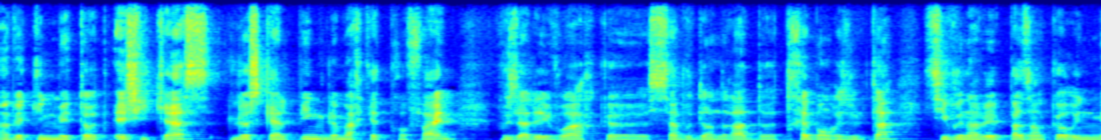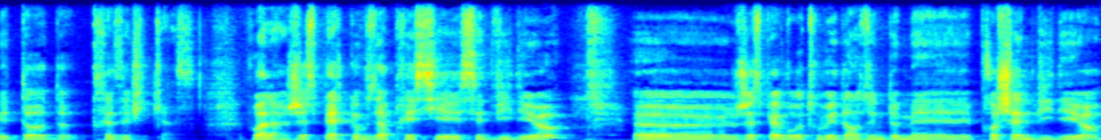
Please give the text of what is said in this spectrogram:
avec une méthode efficace, le scalping, le market profile, vous allez voir que ça vous donnera de très bons résultats si vous n'avez pas encore une méthode très efficace. Voilà j'espère que vous appréciez cette vidéo. Euh, j'espère vous retrouver dans une de mes prochaines vidéos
